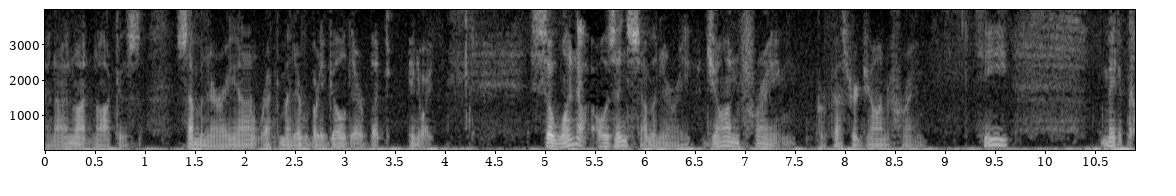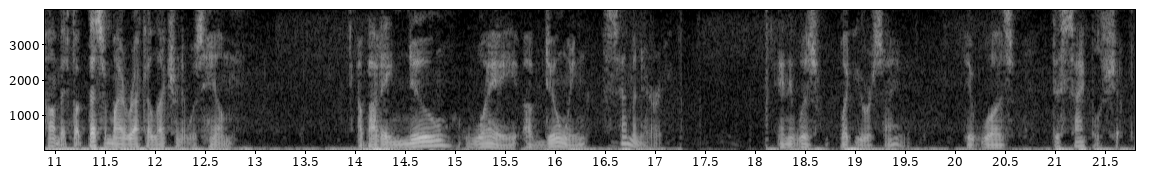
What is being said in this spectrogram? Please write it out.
and I'm not knocking seminary. I don't recommend everybody go there, but anyway. So when I was in seminary, John Frame, Professor John Frame, he made a comment. But best of my recollection, it was him about a new way of doing seminary. And it was what you were saying. It was discipleship.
